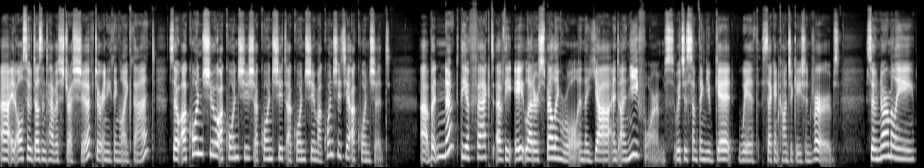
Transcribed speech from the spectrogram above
Uh, it also doesn't have a stress shift or anything like that. So akunshu, akunshish, akunshit, akunshim, akunshitya, akunshit. Uh, but note the effect of the eight letter spelling rule in the ya and ani forms, which is something you get with second conjugation verbs. So normally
